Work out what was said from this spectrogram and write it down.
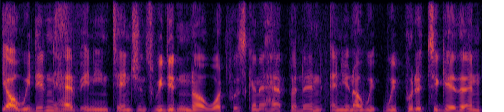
yeah, we didn't have any intentions. We didn't know what was going to happen. And, and, you know, we, we put it together and,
